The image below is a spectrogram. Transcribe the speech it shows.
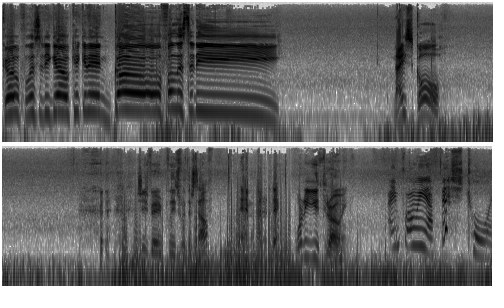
Go, Felicity. Go. Kick it in. Go, Felicity. Nice goal. She's very pleased with herself. And Benedict, what are you throwing? I'm throwing a fish toy.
